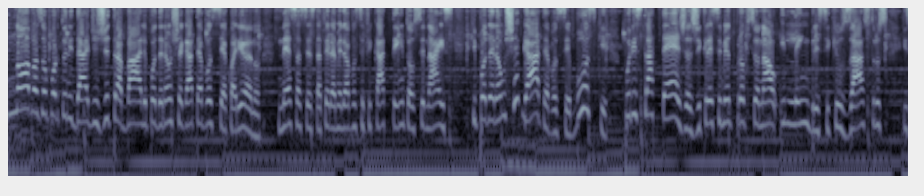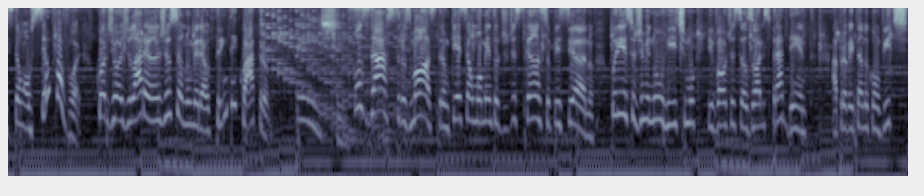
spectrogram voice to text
Novas oportunidades de trabalho poderão chegar até você, aquariano. Nessa sexta-feira é melhor você ficar atento aos sinais que poderão chegar até você. Busque por estratégias de crescimento profissional e lembre-se que os astros estão ao seu favor. Cor de hoje laranja, o seu número é o 34. Peixes. Os astros mostram que esse é um momento de descanso, pisciano. Por isso, diminua o ritmo e volte os seus olhos para dentro. Aproveitando o convite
